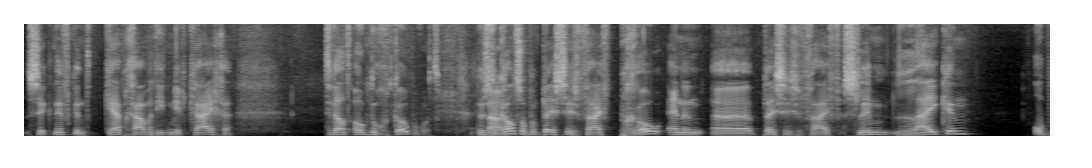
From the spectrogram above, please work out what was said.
significant gap gaan we niet meer krijgen. Terwijl het ook nog goedkoper wordt. Dus Nou, de kans op een PlayStation 5 Pro en een eh, PlayStation 5 Slim lijken op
